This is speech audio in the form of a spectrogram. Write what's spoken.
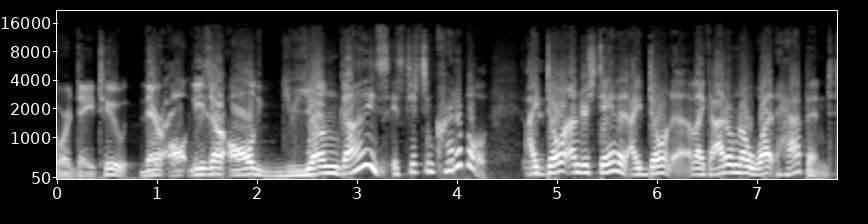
or day two. They're Right. all these are all young guys. It's just incredible. I don't understand it. I don't uh, like. I don't know what happened.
